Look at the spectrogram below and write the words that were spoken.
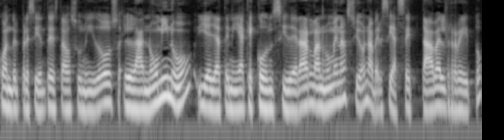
cuando el presidente de Estados Unidos la nominó y ella tenía que considerar la nominación a ver si aceptaba el reto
